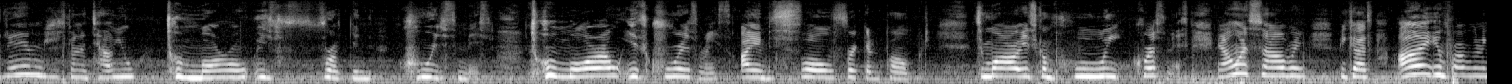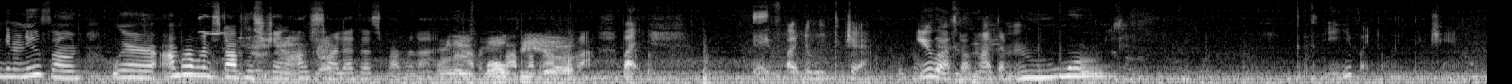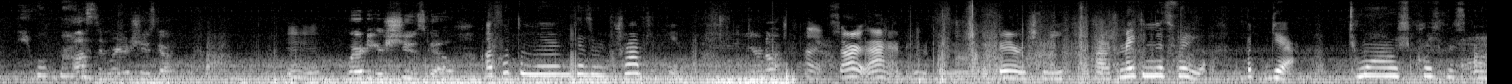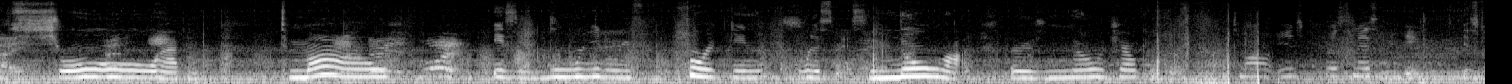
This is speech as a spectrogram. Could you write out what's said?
today I'm just gonna tell you tomorrow is freaking Christmas. Tomorrow is Christmas. I am so freaking pumped. Tomorrow is complete Christmas. And I want to celebrate because I am probably going to get a new phone where I'm probably going to stop this channel. I'm sorry, that, that's probably not. Of those blah, blah, multi, blah, blah, uh, blah. But if I delete the channel, you guys don't have to worry. Because if I delete the channel, it won't matter. Austin, where do your shoes go? Mm-mm. Where do your shoes go? I put them there because there's traffic here. You're not. Okay, sorry that happened. It embarrassed me. I was making this video. But yeah, tomorrow's Christmas. I'm so happy. Tomorrow is really freaking Christmas. No lie. There's no joke here. Tomorrow is Christmas. It is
